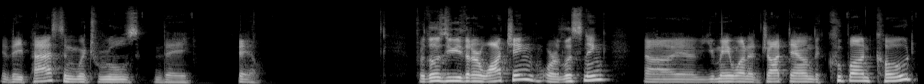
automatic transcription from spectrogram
they passed and which rules they fail. For those of you that are watching or listening, uh, you may want to jot down the coupon code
